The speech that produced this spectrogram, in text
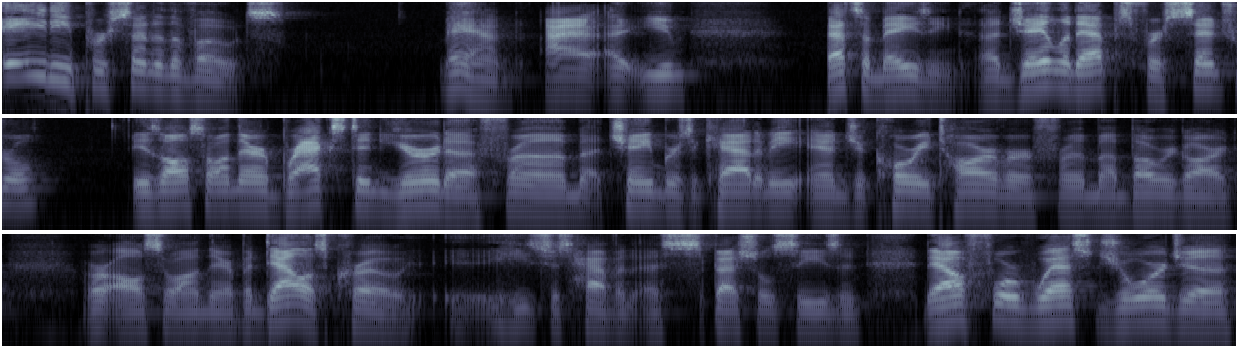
80% of the votes. Man, I, I you that's amazing. Uh, Jalen Epps for Central is also on there. Braxton Yurda from Chambers Academy and Ja'Cory Tarver from uh, Beauregard are also on there. But Dallas Crow, he's just having a special season. Now for West Georgia,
